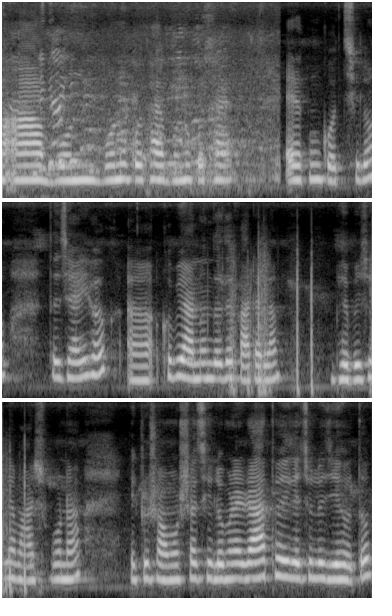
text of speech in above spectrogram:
মা বোন বনু কোথায় বনু কোথায়? এরকম করছিল। তো যাই হোক খুবই আনন্দতে কাটালাম। ভেবেছিলাম আসব না, একটু সমস্যা ছিল মানে রাত হয়ে গেছিল যেহেতু।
